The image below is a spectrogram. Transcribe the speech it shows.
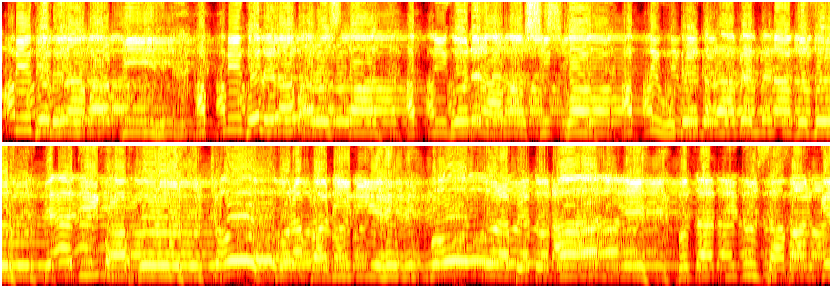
আপনি হলেন আমার পীর, আপনি হলেন আমার ওস্তাদ, আপনি হলেন আমার শিক্ষক, আপনি উঠে দাঁড়াবেন না হুজুর ব্যাধি মাফ করুন, চোখ পানি নিয়ে, মন বেদনা নিয়ে জামানকে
